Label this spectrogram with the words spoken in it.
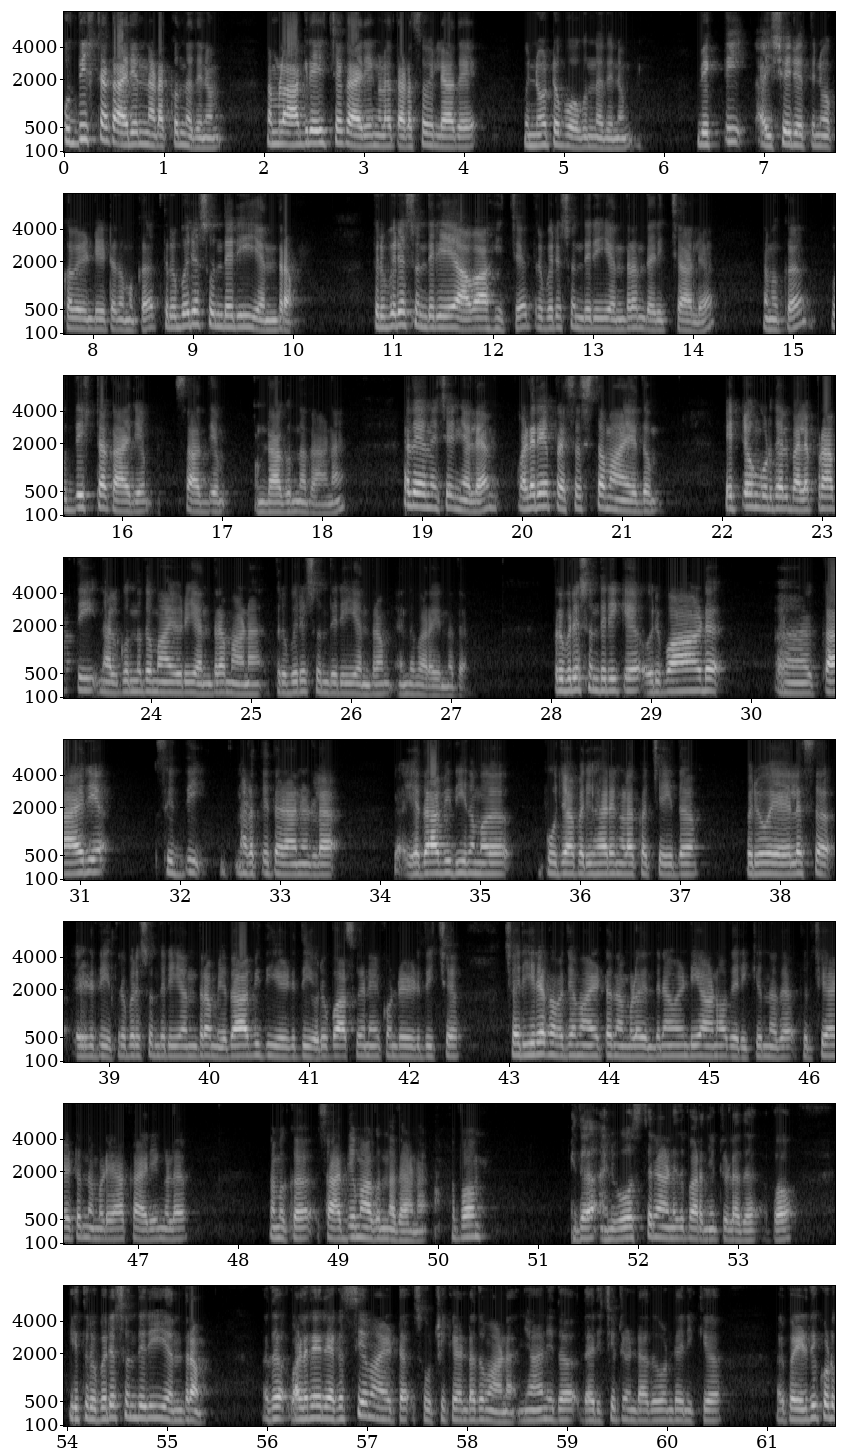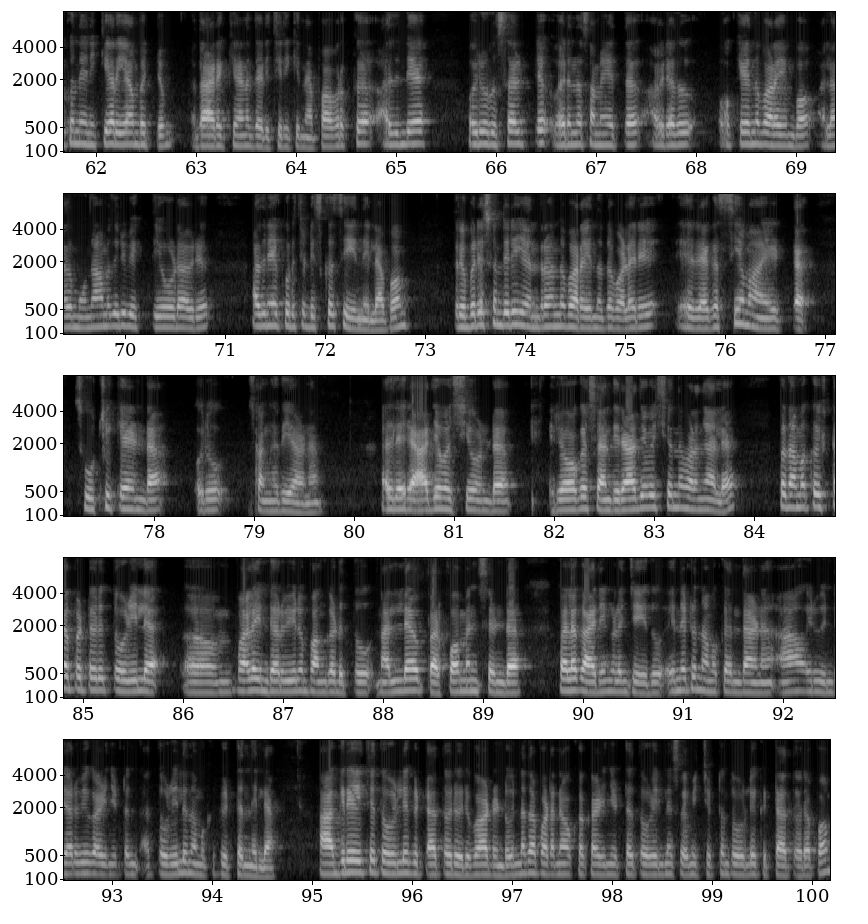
ഉദ്ദിഷ്ട കാര്യം നടക്കുന്നതിനും നമ്മൾ ആഗ്രഹിച്ച കാര്യങ്ങൾ തടസ്സമില്ലാതെ മുന്നോട്ട് പോകുന്നതിനും വ്യക്തി ഐശ്വര്യത്തിനും ഒക്കെ വേണ്ടിയിട്ട് നമുക്ക് ത്രിപുരസുന്ദരി യന്ത്രം ത്രിപുരസുന്ദരിയെ ആവാഹിച്ച് ത്രിപുരസുന്ദരി യന്ത്രം ധരിച്ചാൽ നമുക്ക് ഉദ്ദിഷ്ട കാര്യം സാധ്യം ഉണ്ടാകുന്നതാണ്. അതെന്ന് വെച്ച് കഴിഞ്ഞാൽ വളരെ പ്രശസ്തമായതും ഏറ്റവും കൂടുതൽ ബലപ്രാപ്തി നൽകുന്നതുമായ ഒരു യന്ത്രമാണ് ത്രിപുരസുന്ദരി യന്ത്രം എന്ന് പറയുന്നത്. ത്രിപുരസുന്ദരിക്ക് ഒരുപാട് ആ, കാര്യസിദ്ധി നടത്തി തരാനുള്ള യഥാവിധി നമ്മൾ പൂജാപരിഹാരങ്ങളൊക്കെ ചെയ്ത് ഒരു ഏലസ് എഴുതി ത്രിപുരസുന്ദരി യന്ത്രം യഥാവിധി എഴുതി ഒരു ഉപാസകനെ കൊണ്ട് എഴുതിച്ച് ശരീരകവചമായിട്ട് നമ്മൾ എന്തിനു വേണ്ടിയാണോ ധരിക്കുന്നത് തീർച്ചയായിട്ടും നമ്മുടെ ആ കാര്യങ്ങൾ നമുക്ക് സാധ്യമാകുന്നതാണ്. അപ്പം ഇത് അനുഭവസ്ഥരാണ് ഇത് പറഞ്ഞിട്ടുള്ളത്. അപ്പോൾ ഈ ത്രിപുരസുന്ദരി യന്ത്രം അത് വളരെ രഹസ്യമായിട്ട് സൂക്ഷിക്കേണ്ടതുമാണ്. ഞാനിത് ധരിച്ചിട്ടുണ്ട്. അതുകൊണ്ട് എനിക്ക് ഇപ്പോൾ എഴുതി കൊടുക്കുന്ന എനിക്കറിയാൻ പറ്റും അതാരൊക്കെയാണ് ധരിച്ചിരിക്കുന്നത്. അപ്പോൾ അവർക്ക് അതിന്റെ ഒരു റിസൾട്ട് വരുന്ന സമയത്ത് അവരത് ഓക്കെ എന്ന് പറയുമ്പോൾ അല്ലാതെ മൂന്നാമതൊരു വ്യക്തിയോട് അവർ അതിനെക്കുറിച്ച് ഡിസ്കസ് ചെയ്യുന്നില്ല. അപ്പം ത്രിപുരസുന്ദരി യന്ത്രം എന്ന് പറയുന്നത് വളരെ രഹസ്യമായിട്ട് സൂക്ഷിക്കേണ്ട ഒരു സംഗതിയാണ്. അതിൽ രാജവശ്യമുണ്ട് രോഗശാന്തി. രാജവശ്യം എന്ന് പറഞ്ഞാൽ ഇപ്പോൾ നമുക്ക് ഇഷ്ടപ്പെട്ട ഒരു തൊഴിൽ പല ഇന്റർവ്യൂവിലും പങ്കെടുത്തു. നല്ല പെർഫോമൻസ് ഉണ്ട്. പല കാര്യങ്ങളും ചെയ്തു. എന്നിട്ടും നമുക്ക് എന്താണ്? ആ ഒരു ഇന്റർവ്യൂ കഴിഞ്ഞിട്ടും തൊഴിൽ നമുക്ക് കിട്ടുന്നില്ല. ആഗ്രഹിച്ച തൊഴിൽ കിട്ടാത്തവർ ഒരുപാടുണ്ട്. ഉന്നത പഠനമൊക്കെ കഴിഞ്ഞിട്ട് തൊഴിലിന് ശ്രമിച്ചിട്ടും തൊഴിൽ കിട്ടാത്തവർ അപ്പം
